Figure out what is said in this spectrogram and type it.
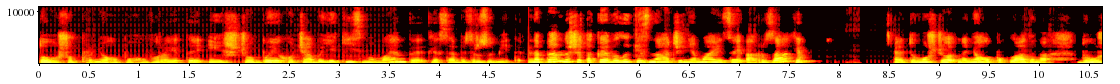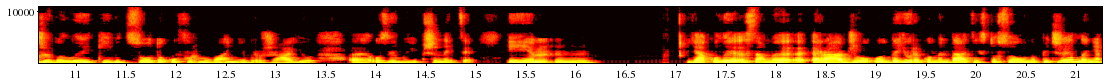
того, щоб про нього поговорити, і щоб хоча б якісь моменти для себе зрозуміти. Напевно, що таке велике значення має цей агрозахід. е, Тому що на нього покладено дуже великий відсоток у формуванні врожаю е, озимої пшениці. І я коли саме е, раджу, даю рекомендації стосовно підживлення,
